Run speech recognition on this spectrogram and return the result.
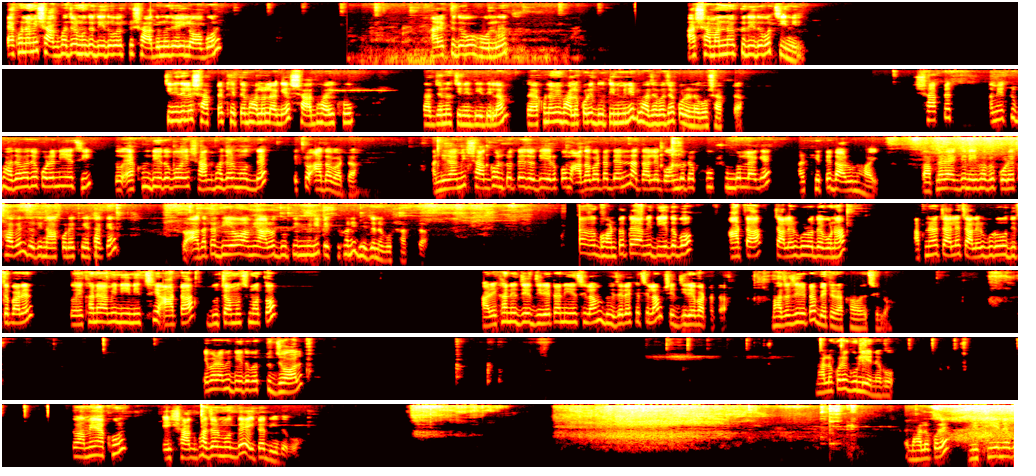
এখন আমি শাক ভাজার মধ্যে দিয়ে দেবো একটু স্বাদ অনুযায়ী লবণ। আর একটু দেবো হলুদ। আর সামান্য একটু দিয়ে দেবো চিনি। চিনি দিলে শাকটা খেতে ভালো লাগে, স্বাদ হয় খুব। তার জন্য চিনি দিয়ে দিলাম। তো এখন আমি ভালো করে দু তিন মিনিট ভাজা ভাজা করে নেব শাকটা। শাকটা আমি একটু ভাজা ভাজা করে নিয়েছি। তো এখন দিয়ে দেবো এই শাক ভাজার মধ্যে একটু আদা বাটা। আর নিরামিষ শাক ঘন্টতে যদি এরকম আদা বাটা দেন না, তাহলে গন্ধটা খুব সুন্দর লাগে আর খেতে দারুণ হয়। তো আপনারা একদিন এইভাবে করে খাবেন, যদি না করে খেয়ে থাকেন। তো আদাটা দিয়েও আমি আরও দু তিন মিনিট একটুখানি ভেজে নেব শাকটা। ঘন্টতে আমি দিয়ে দেব আটা, চালের গুঁড়ো দেব না। আপনারা চাইলে চালের গুঁড়োও দিতে পারেন। তো এখানে আমি নিয়ে নিচ্ছি আটা দু চামচ মতো। আর এখানে যে জিরেটা নিয়েছিলাম, ভেজে রেখেছিলাম সে জিরে বাটাটা। ভাজা জিরেটা বেটে রাখা হয়েছিল। এবার আমি দিয়ে দেবো একটু জল। ভালো করে গুলিয়ে নেব। তো আমি এখন এই শাক ভাজার মধ্যে এটা দিয়ে দেব। ভালো করে মিশিয়ে নেব।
